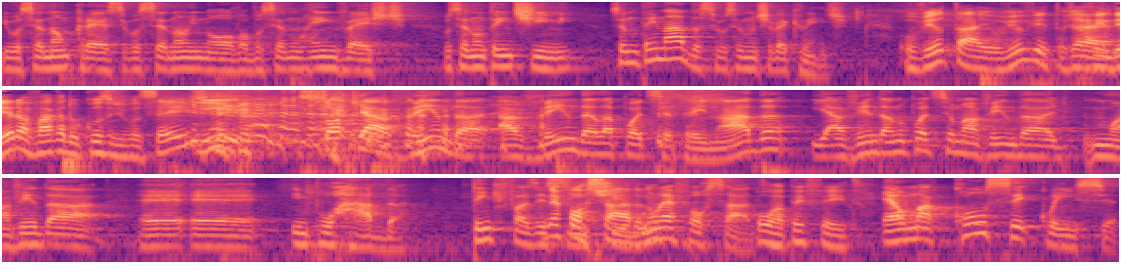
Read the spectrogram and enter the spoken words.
e você não cresce, você não inova, você não reinveste, você não tem time, você não tem nada se você não tiver cliente. Ouviu, Thay? Ouviu, Vitor? Já É. venderam a vaga do curso de vocês? E só que a venda, a venda ela pode ser treinada e a venda não pode ser uma venda, uma venda é, é, empurrada. Tem que fazer Não é sentido. forçada, não, não? é forçado. Porra, perfeito. É uma consequência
